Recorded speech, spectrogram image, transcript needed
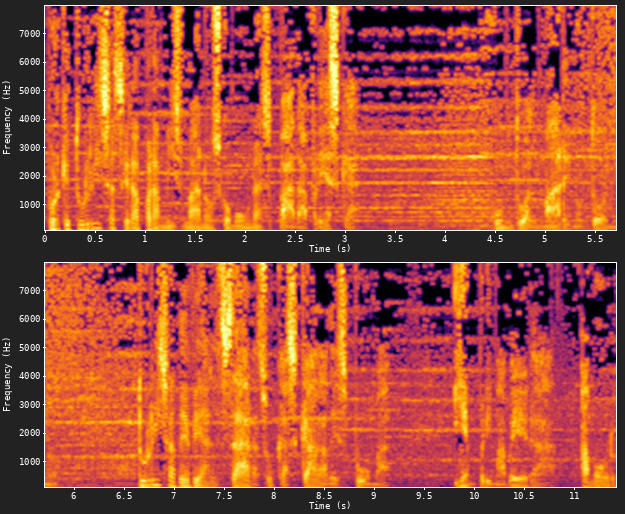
porque tu risa será para mis manos como una espada fresca. Junto al mar en otoño, Tu risa debe alzar su cascada de espuma. Y en primavera, amor,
